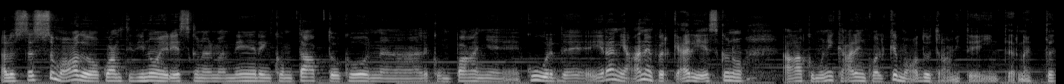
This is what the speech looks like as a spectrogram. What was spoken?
Allo stesso modo, quanti di noi riescono a rimanere in contatto con uh, le compagne kurde iraniane perché riescono a comunicare in qualche modo tramite internet?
